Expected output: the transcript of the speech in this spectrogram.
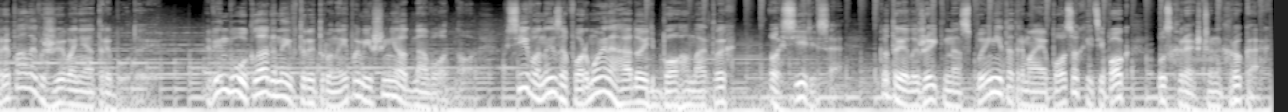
припали вживані атрибути. Він був укладений в три труни, поміщені одна в одну. Всі вони за формою нагадують бога мертвих Осіріса, котрий лежить на спині та тримає посох і ціпок у схрещених руках.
